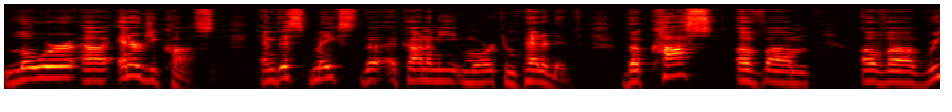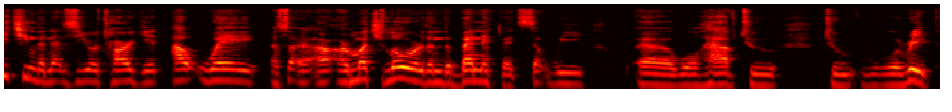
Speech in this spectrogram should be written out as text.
lower uh, energy costs, and this makes the economy more competitive. The cost of um, of uh, reaching the net zero target outweigh uh, are, are much lower than the benefits that we uh, will have to to will reap.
